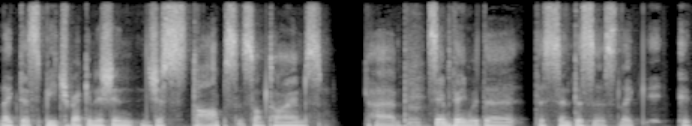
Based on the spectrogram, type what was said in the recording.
like the speech recognition just stops sometimes. Um, Same thing with the the synthesis. Like it, it,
